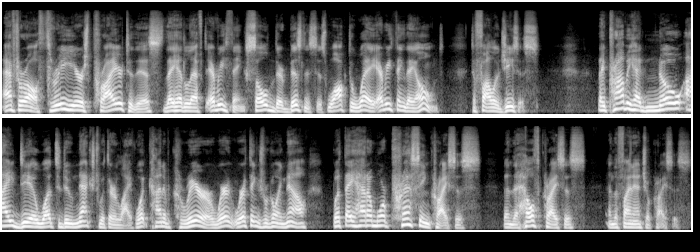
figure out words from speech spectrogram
After all, three years prior to this, they had left everything, sold their businesses, walked away, everything they owned to follow Jesus. They probably had no idea what to do next with their life, what kind of career or where, where things were going now, but they had a more pressing crisis than the health crisis and the financial crisis.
